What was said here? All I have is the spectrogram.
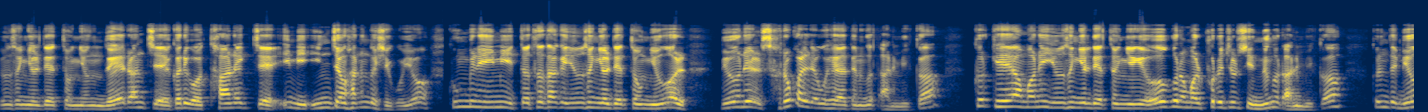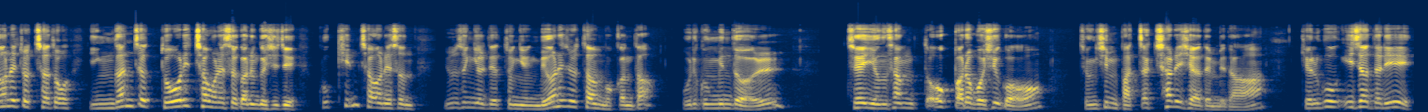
윤석열 대통령 뇌란죄 그리고 탄핵죄 이미 인정하는 것이고요. 국민의힘이 떳떳하게 윤석열 대통령을 면회를 서로 가려고 해야 되는 것 아닙니까? 그렇게 해야만이 윤석열 대통령의 억울함을 풀어줄 수 있는 것 아닙니까? 그런데 면회조차도 인간적 도리 차원에서 가는 것이지 국힘 차원에선 윤석열 대통령 면회조차도 못 간다? 우리 국민들 제 영상 똑바로 보시고 정신 바짝 차리셔야 됩니다. 결국 이 자들이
